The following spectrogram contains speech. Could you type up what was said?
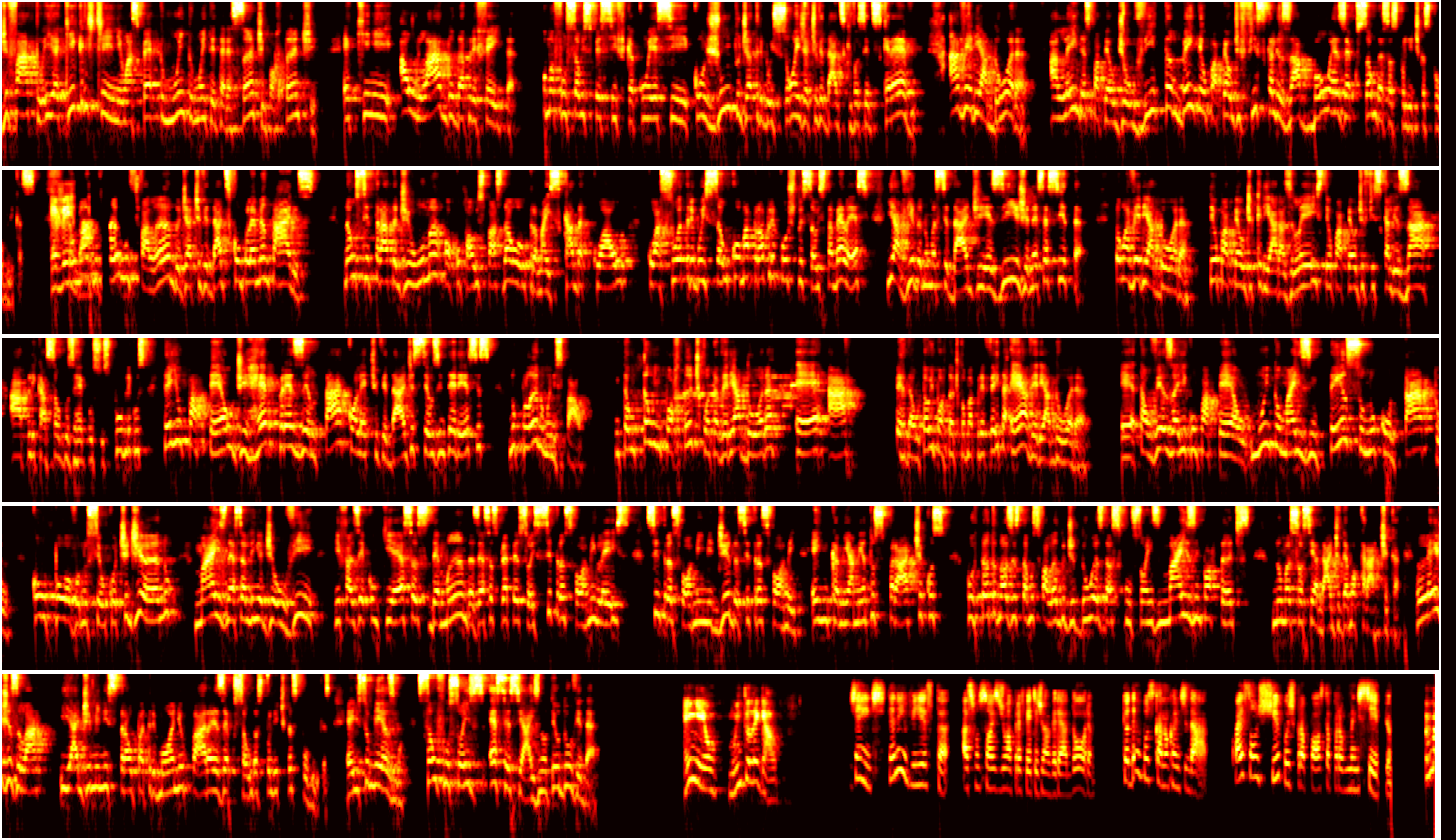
De fato, e aqui, Cristine, um aspecto muito, muito interessante, importante, é que ao lado da prefeita, uma função específica com esse conjunto de atribuições, de atividades que você descreve, a vereadora além desse papel de ouvir, também tem o papel de fiscalizar a boa execução dessas políticas públicas. É verdade. Então, nós estamos falando de atividades complementares. Não se trata de uma ocupar o espaço da outra, mas cada qual com a sua atribuição, como a própria Constituição estabelece e a vida numa cidade exige, necessita. Então, a vereadora tem o papel de criar as leis, tem o papel de fiscalizar a aplicação dos recursos públicos, tem o papel de representar a coletividade seus interesses no plano municipal. Então, tão importante quanto a vereadora é a, perdão, tão importante como a prefeita é a vereadora. É, talvez aí com um papel muito mais intenso no contato com o povo no seu cotidiano, mais nessa linha de ouvir e fazer com que essas demandas, essas pretensões se transformem em leis, se transformem em medidas, se transformem em encaminhamentos práticos. Portanto, nós estamos falando de duas das funções mais importantes numa sociedade democrática: legislar e administrar o patrimônio para a execução das políticas públicas. É isso mesmo, são funções essenciais, não tenho dúvida. Nem eu, muito legal. Gente, tendo em vista as funções de uma prefeita e de uma vereadora, o que eu devo buscar no candidato? Quais são os tipos de proposta para o município?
